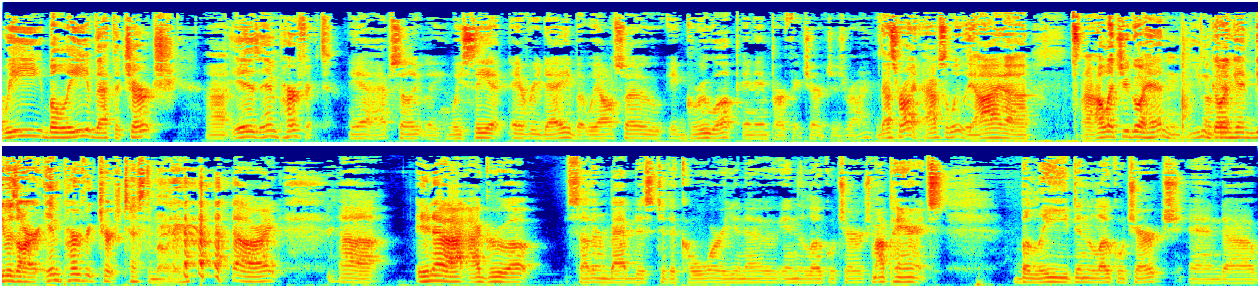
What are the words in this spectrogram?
we believe that the church uh, is imperfect. Yeah, absolutely. We see it every day, but we also it grew up in imperfect churches, right? That's right. Absolutely. I uh, I'll let you go ahead and you can okay. go ahead and give us our imperfect church testimony. All right. Uh, you know, I, I grew up Southern Baptist to the core. You know, in the local church. My parents believed in the local church, and uh,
